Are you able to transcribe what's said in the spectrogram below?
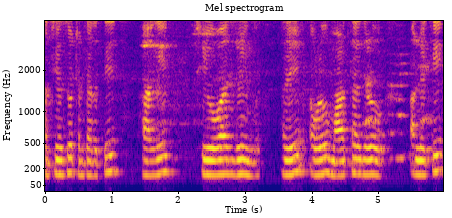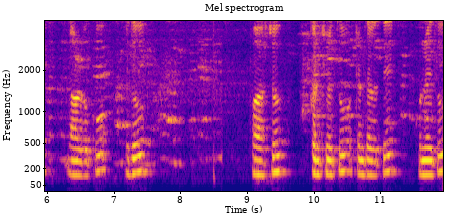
ಕಂಟಿನ್ಯೂಸು ಟೆನ್ಸ್ ಆಗುತ್ತೆ. ಹಾಗೆ ಶಿ ವಾಸ್ ಡೂಯಿಂಗ್ ಅಂದರೆ ಅವಳು ಮಾಡ್ತಾ ಇದ್ದಳು ಅನ್ನೋಕ್ಕೆ ನಾವು ಇದು ಫಾಸ್ಟು ಕಂಟಿನ್ಯೂಸು ಟೆನ್ಸ್ ಆಗುತ್ತೆ ಕೊನೆಯದು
